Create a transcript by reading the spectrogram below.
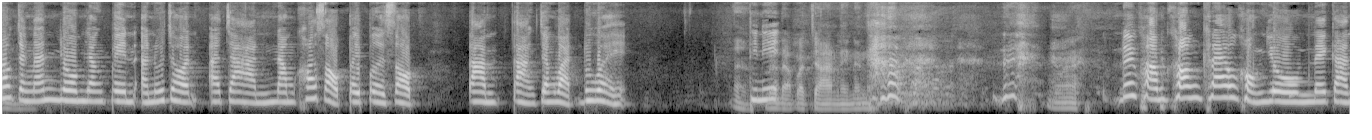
นอกจากนั้นโยมยังเป็นอนุจรอาจารย์นำข้อสอบไปเปิดสอบตามต่างจังหวัดด้วยอะทีนี้ระดับอาจารย์เลยนั่นน่ะมาด้วยความคล่องแคล่วของโยมในการ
